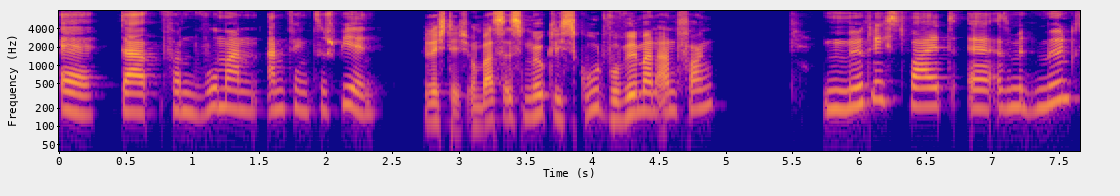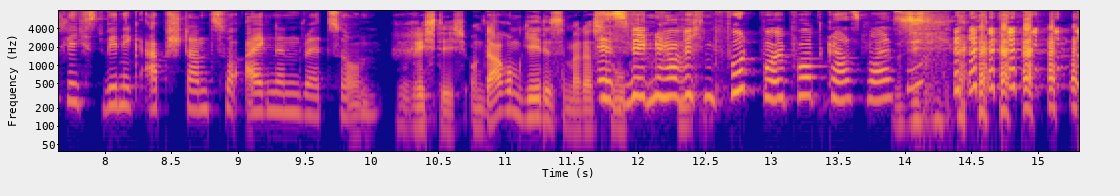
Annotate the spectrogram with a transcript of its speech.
Äh, da von wo man anfängt zu spielen. Richtig. Und was ist möglichst gut? Wo will man anfangen? Möglichst weit, äh, also mit möglichst wenig Abstand zur eigenen Red Zone. Richtig. Und darum geht es immer, dass. Deswegen habe ich einen Football-Podcast, weißt du?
